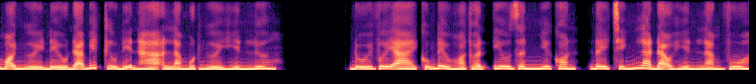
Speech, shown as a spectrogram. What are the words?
mọi người đều đã biết cửu điện hạ là một người hiền lương. Đối với ai cũng đều hòa thuận yêu dân như con, đây chính là đạo hiền làm vua.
